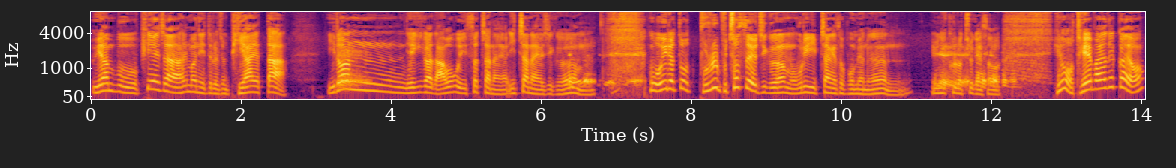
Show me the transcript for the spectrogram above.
위안부 피해자 할머니들을 좀 비하했다. 이런 네. 얘기가 나오고 있었잖아요. 있잖아요, 지금. 네. 오히려 또 불을 붙였어요, 지금. 우리 입장에서 보면은 유니클로 네. 쪽에서. 이거 어떻게 봐야 될까요?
